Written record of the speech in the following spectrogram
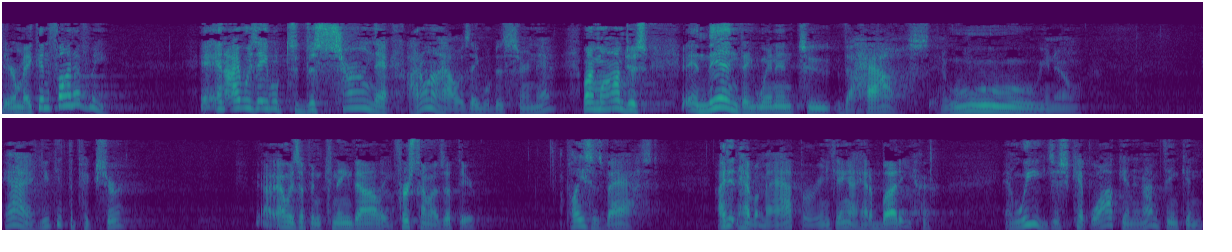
They're making fun of me. And I was able to discern that. I don't know how I was able to discern that. My mom just, and then they went into the house and ooh, you know. Yeah, you get the picture. I was up in Canaan Valley. First time I was up there. The place is vast. I didn't have a map or anything. I had a buddy. And we just kept walking and I'm thinking,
